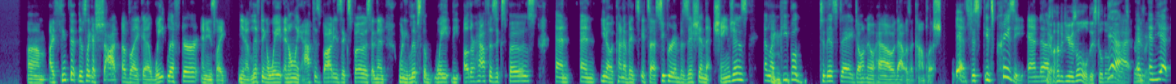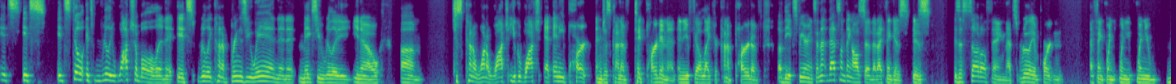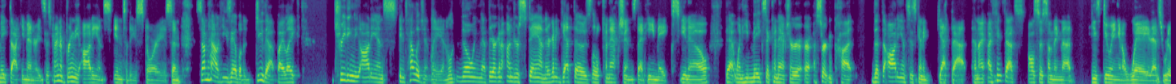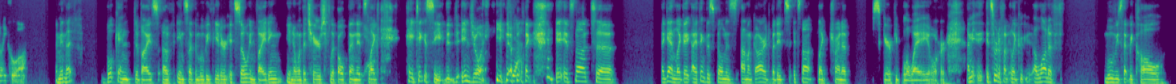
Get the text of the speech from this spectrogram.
Um, I think that there's like a shot of like a weightlifter and he's like, you know, lifting a weight and only half his body is exposed. And then when he lifts the weight, the other half is exposed. And, and, you know, kind of it's, it's a superimposition that changes. And like mm-hmm. people to this day don't know how that was accomplished. Yeah, it's just it's crazy, and uh, it's hundred years old. They still don't. Yeah, and and yet it's it's it's still it's really watchable, and it it's really kind of brings you in, and it makes you really you know um, just kind of want to watch. You could watch at any part and just kind of take part in it, and you feel like you're kind of part of of the experience, and that that's something also that I think is is is a subtle thing that's really important I think when when you when you make documentaries is trying to bring the audience into these stories. And somehow he's able to do that by like treating the audience intelligently and knowing that they're going to understand they're going to get those little connections that he makes you know? That when he makes a connection or a certain cut that the audience is going to get that. And I, I think that's also something that he's doing in a way that's really cool. I mean that bookend device of inside the movie theater. It's so inviting, you know, when the chairs flip open, it's yeah. like, hey, take a seat, enjoy. You know, yeah. like it, it's not. Uh, again, like I, I think this film is avant-garde, but it's it's not like trying to scare people away or, I mean, it's sort of funny. Like a lot of movies that we call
